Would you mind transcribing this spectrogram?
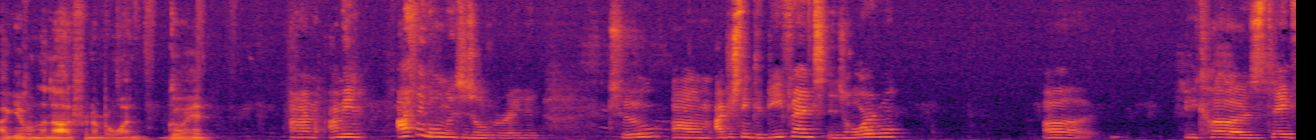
I give them the nod for number one. Go ahead. Um, I mean, I think Ole Miss is overrated too. Um, I just think the defense is horrible. Uh, because they've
